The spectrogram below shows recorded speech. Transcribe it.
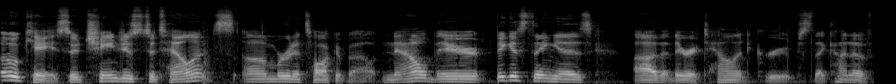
Okay, so changes to talents um, we're going to talk about. Now their biggest thing is uh, that there are talent groups that kind of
